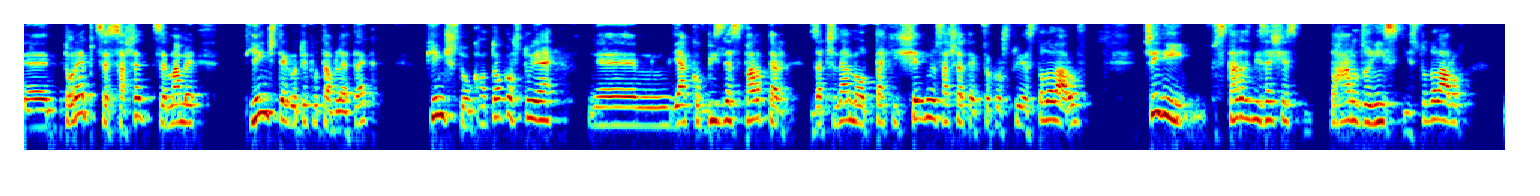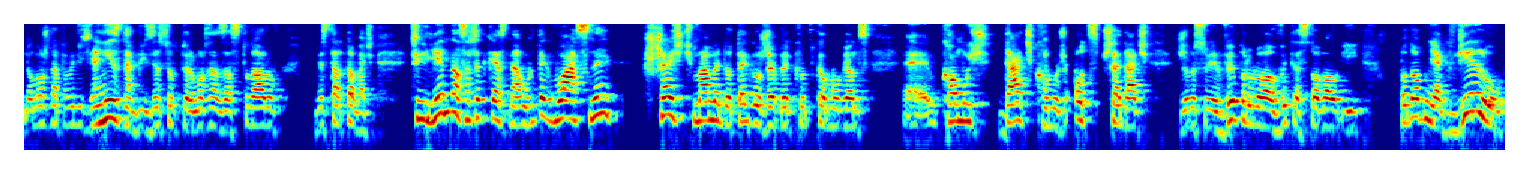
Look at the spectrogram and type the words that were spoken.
e, torebce, saszetce mamy pięć tego typu tabletek, pięć sztuk. To kosztuje em, jako biznes partner, zaczynamy od takich siedmiu saszetek, co kosztuje 100 dolarów, czyli start w biznesie jest bardzo niski. 100 dolarów, no można powiedzieć, ja nie znam biznesu, które można za 100 dolarów wystartować. Czyli jedna saszetka jest na użytek własny, sześć mamy do tego, żeby krótko mówiąc e, komuś dać, komuś odsprzedać, żeby sobie wypróbował, wytestował i podobnie jak wielu,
